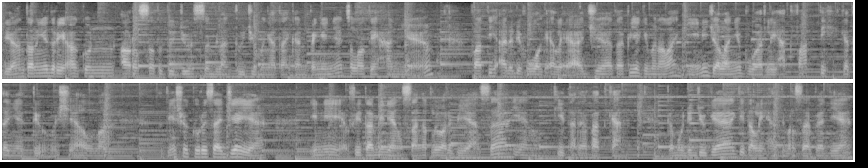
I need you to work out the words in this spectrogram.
Di antaranya dari akun R1797 mengatakan pengennya celotehannya Fatih ada di vlog LE aja, tapi ya gimana lagi, ini jalannya buat lihat Fatih katanya tuh, Masya Allah. Artinya syukuri saja ya, ini vitamin yang sangat luar biasa yang kita dapatkan. Kemudian juga kita lihat di persahabat ya,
